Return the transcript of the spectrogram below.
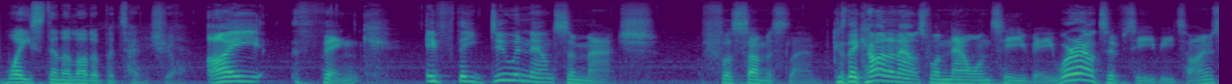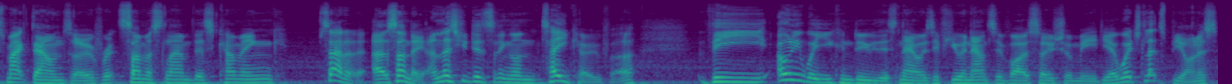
wasting a lot of potential. I think if they do announce a match for SummerSlam, because they can't announce one now on TV, we're out of TV time. SmackDown's over. It's SummerSlam this coming Saturday, uh, Sunday. Unless you did something on Takeover, the only way you can do this now is if you announce it via social media, which, let's be honest,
